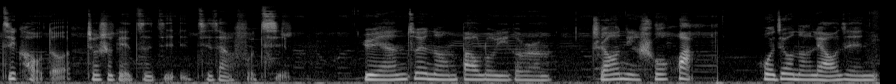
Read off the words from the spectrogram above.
积口德就是给自己积攒福气。语言最能暴露一个人，只要你说话，我就能了解你。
